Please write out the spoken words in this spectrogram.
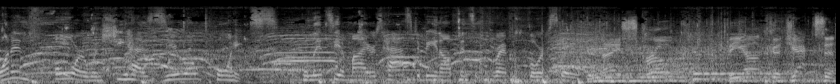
One in four when she has zero points. Valencia Myers has to be an offensive threat for Florida State. Nice stroke, Bianca Jackson.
